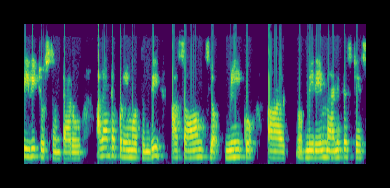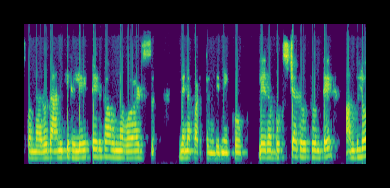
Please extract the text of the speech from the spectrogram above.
టీవీ చూస్తుంటారు. అలాంటప్పుడు ఏమవుతుంది? ఆ సాంగ్స్లో మీకు ఆ మీరేం మేనిఫెస్ట్ చేసుకున్నారు దానికి రిలేటెడ్గా ఉన్న వర్డ్స్ వినపడుతుంది మీకు. లేదా బుక్స్ చదువుతుంటే అందులో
